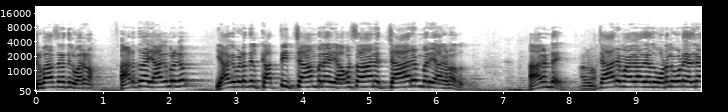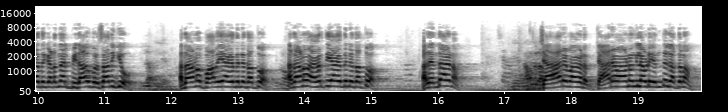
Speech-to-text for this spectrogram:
കൃപാസനത്തിൽ വരണം. അടുത്തത് യാഗമൃഗം. യാഗപീഠത്തിൽ കത്തിച്ചാമ്പലായി അവസാന ചാരം വരെ ആകണം അത്. ആകണ്ടേ? ചാരമാകാതെ അത് ഉടലോടെ അതിനകത്ത് കിടന്നാൽ പിതാവ് പ്രസാദിക്കുവോ? അതാണോ പാവയാഗത്തിന്റെ തത്വം? അതാണോ അകർത്തിയാഗത്തിന്റെ തത്വം? അതെന്താകണം? ചാരമാകണം. ചാരമാകണമെങ്കിൽ അവിടെ എന്ത് കത്തണം?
